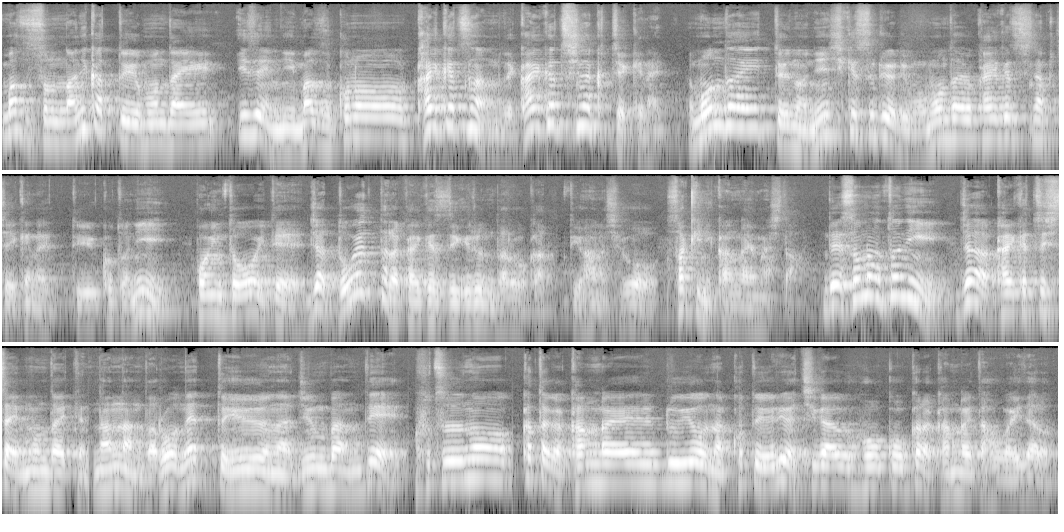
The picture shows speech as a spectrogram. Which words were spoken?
まずその何かという問題以前にまずこの解決なので解決しなくちゃいけない。問題というのを認識するよりも問題を解決しなくちゃいけないっていうことにポイントを置いてじゃあどうやったら解決できるんだろうかっていう話を先に考えました。でその後にじゃあ解決したい問題って何なんだろうねというような順番で普通の方が考えるようなことよりは違う方向から考えた方がいいだろう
